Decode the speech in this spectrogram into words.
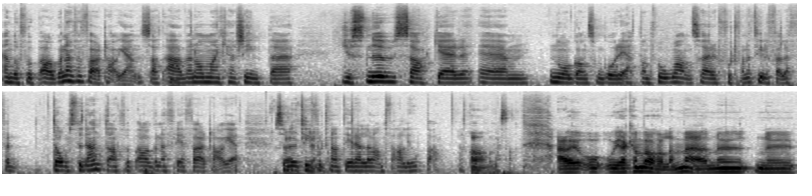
ändå få upp ögonen för företagen. Så att även om man kanske inte just nu söker eh, någon som går i ettan, tvåan så är det fortfarande tillfälle för de studenterna att få upp ögonen för det företaget. Så vi tycker Verkligen. fortfarande att det är relevant för allihopa att gå Ja. på mässan. Och, och jag kan bara hålla med. Nu, nu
